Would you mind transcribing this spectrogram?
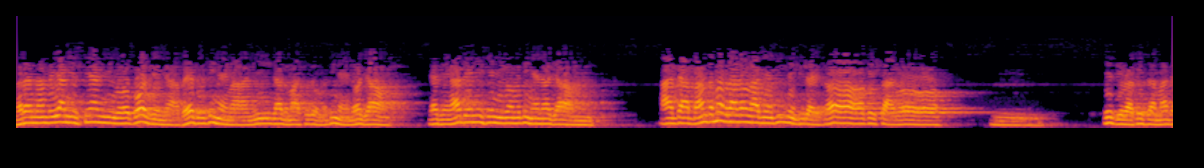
မရဏံတရားမြဆင်းရဲကိုပေါ်စဉ်များဘယ်သူသိနိုင်ပါမည်သာသမာဆိုလို့မသိနိုင်တော့ကြောင်းယခင်အသိဉာဏ်ရှင်းပြီးကိုမသိနိုင်တော့ကြောင်းအာတဗံသမဗရာလုံးလာပြင်ပြီးပြင်ပြလိုက်သောကိစ္စကိုဣဇေဝကိစ္စမတ္တ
